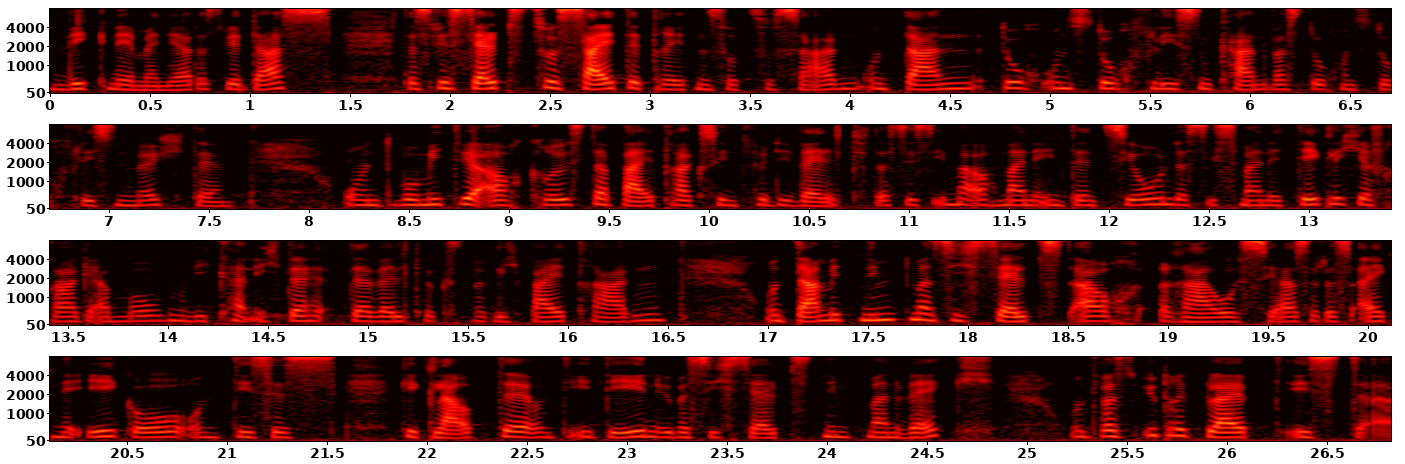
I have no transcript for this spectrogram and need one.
wegnehmen, ja, dass wir das, dass wir selbst zur Seite treten sozusagen und dann durch uns durchfließen kann, was durch uns durchfließen möchte und womit wir auch größter Beitrag sind für die Welt. Das ist immer auch meine Intention, das ist meine tägliche Frage am Morgen, wie kann ich der, der Welt höchstmöglich beitragen. Und damit nimmt man sich selbst auch raus, ja, also das eigene Ego und dieses Geglaubte und die Ideen über sich selbst nimmt man weg. Und was übrig bleibt, ist äh,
